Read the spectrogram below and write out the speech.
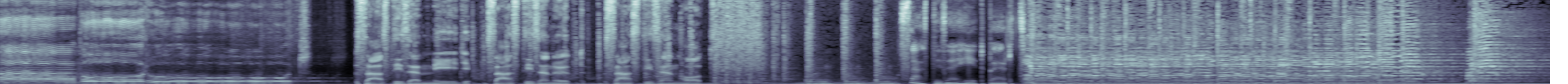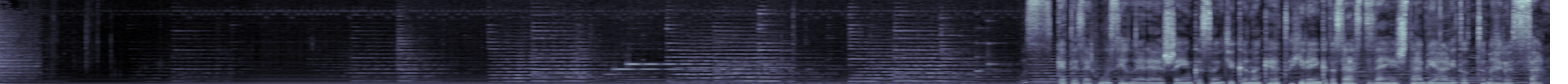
114, 115, 116. 117 perc. 2020. január 1-én köszöntjük Önöket. A híreinket a 117 stábja állította már össze.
